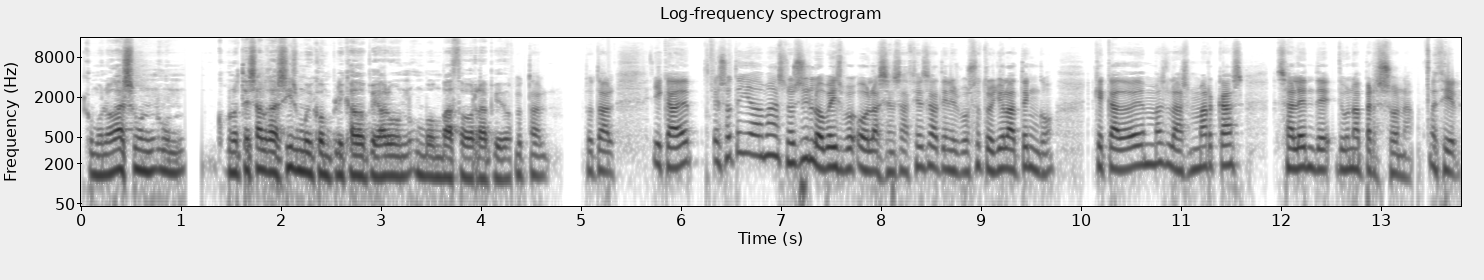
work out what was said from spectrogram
como no hagas un, un, como no te salga así, es muy complicado pegar un, un bombazo rápido. Total. Total. Y cada vez, eso te lleva más, no sé si lo veis o la sensación si la tenéis vosotros, yo la tengo, que cada vez más las marcas salen de, de una persona. Es decir,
